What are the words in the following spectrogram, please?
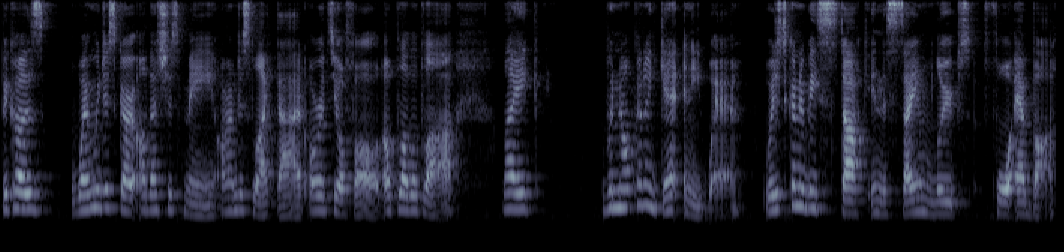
Because when we just go, oh, that's just me, or I'm just like that, or it's your fault, or blah, blah, blah, like, we're not going to get anywhere. We're just going to be stuck in the same loops forever.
